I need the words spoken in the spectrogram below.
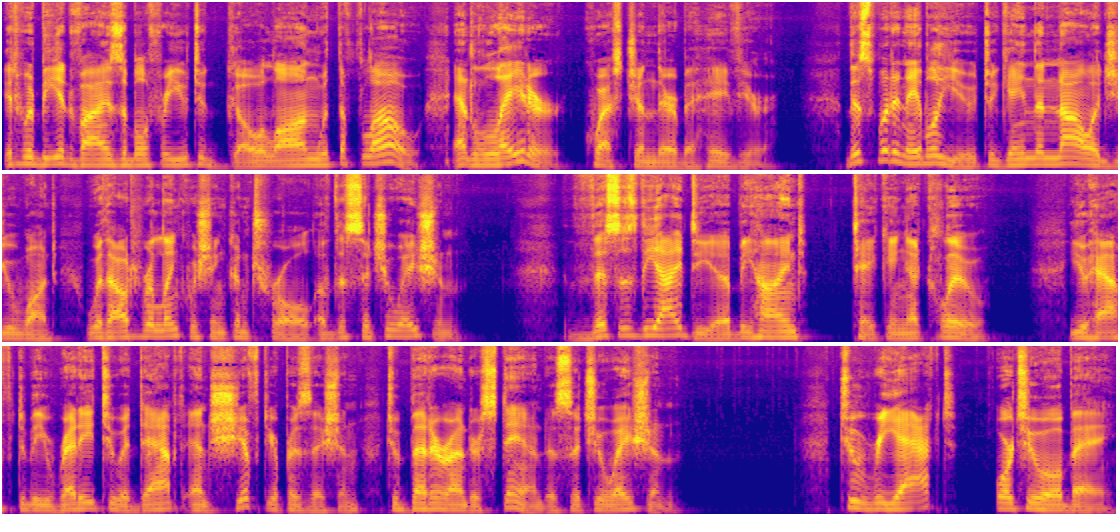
it would be advisable for you to go along with the flow and later question their behavior. This would enable you to gain the knowledge you want without relinquishing control of the situation. This is the idea behind taking a clue. You have to be ready to adapt and shift your position to better understand a situation. To react or to obey,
